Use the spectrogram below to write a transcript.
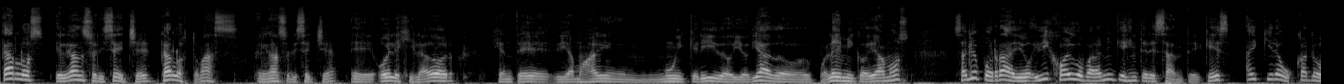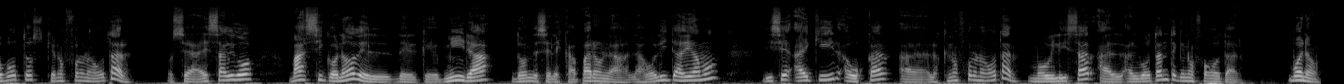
Carlos El Ganso Liceche, Carlos Tomás El Ganso Liceche, eh, hoy legislador, gente, digamos, alguien muy querido y odiado, polémico, digamos, salió por radio y dijo algo para mí que es interesante, que es hay que ir a buscar los votos que no fueron a votar. O sea, es algo básico, ¿no? Del, que mira dónde se le escaparon las bolitas, digamos. Dice, hay que ir a buscar a los que no fueron a votar, movilizar al, al votante que no fue a votar. Bueno,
